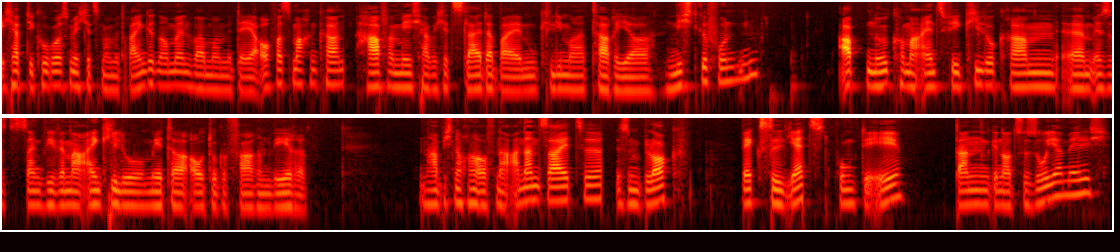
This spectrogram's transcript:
Ich habe die Kokosmilch jetzt mal mit reingenommen, weil man mit der ja auch was machen kann. Hafermilch habe ich jetzt leider beim Klimataria nicht gefunden. Ab 0,14 Kilogramm ähm, ist es sozusagen wie wenn man ein Kilometer Auto gefahren wäre. Dann habe ich noch auf einer anderen Seite, ist ein Blog, wechseljetzt.de, dann genau zur Sojamilch.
